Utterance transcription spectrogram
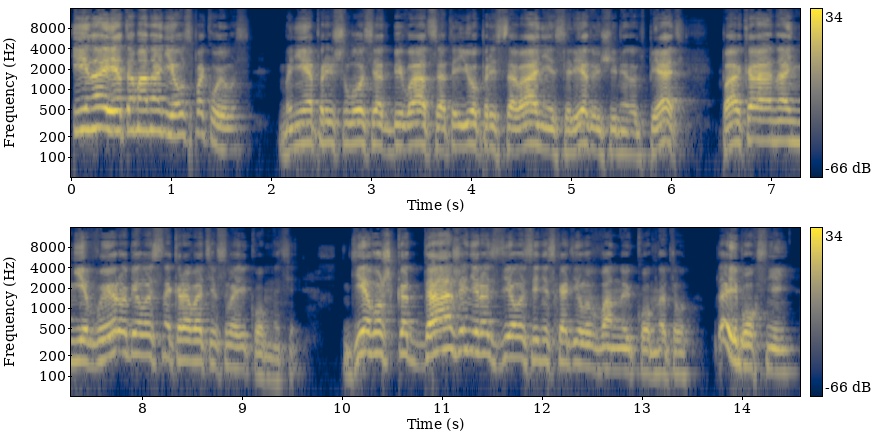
И на этом она не успокоилась. Мне пришлось отбиваться от ее приставания следующие минут пять, пока она не вырубилась на кровати в своей комнате. Девушка даже не разделась и не сходила в ванную комнату. Да и бог с ней.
